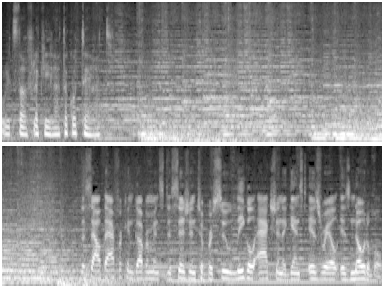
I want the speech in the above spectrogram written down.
ולהצטרף לקהילת הכותרת. The South African government's decision to pursue legal action against Israel is notable,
